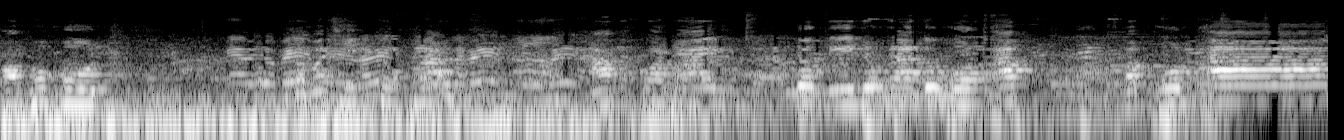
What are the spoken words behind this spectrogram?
ขอบพระคุณสมาชิกทุกท่านทำคนไทยโชคดีทุกท่านทุกคนครับขอบคุณครับ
